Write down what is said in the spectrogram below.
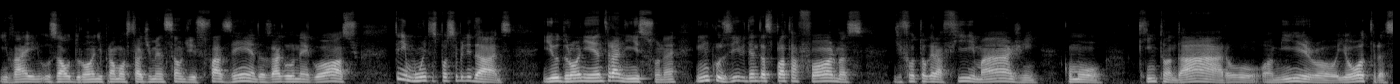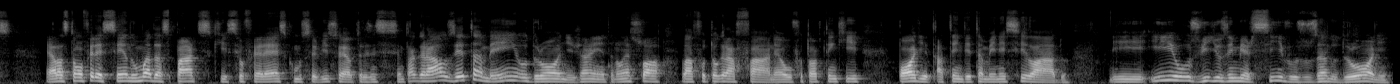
e vai usar o drone para mostrar a dimensão disso. Fazendas, agronegócio, tem muitas possibilidades. E o drone entra nisso, né? Inclusive dentro das plataformas de fotografia e imagem, como Quinto Andar, ou, a Miro e outras, elas estão oferecendo uma das partes que se oferece como serviço é o 360 graus e também o drone já entra. Não é só lá fotografar, né? O fotógrafo tem que pode atender também nesse lado. E, e os vídeos imersivos usando drone,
